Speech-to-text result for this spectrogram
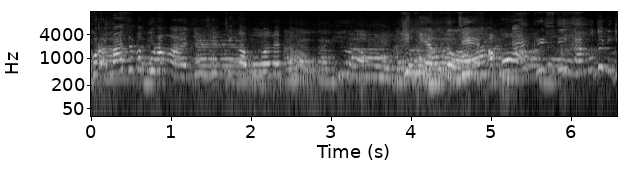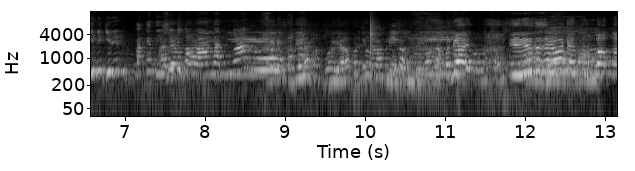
Kurang masa mah kurang ajar sih Ci nggak boleh tahu. Ini ya tuh. Ci, aku Eh, Kristi, kamu tuh digini-giniin pakai tisu juga kangen ngaruh di di apa tuh? Apa guys? Ini tuh saya udah tumbak ke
